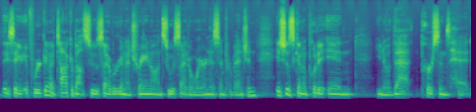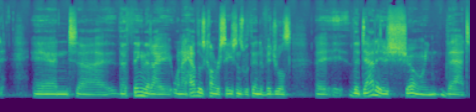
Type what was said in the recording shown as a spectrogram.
they say if we're going to talk about suicide, we're going to train on suicide awareness and prevention. It's just going to put it in you know that person's head. And uh, the thing that I when I have those conversations with individuals, uh, the data is showing that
